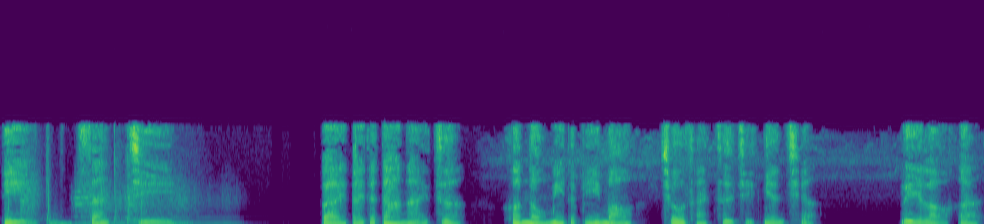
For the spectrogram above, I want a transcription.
第三集，白白的大奶子和浓密的逼毛就在自己面前，李老汉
